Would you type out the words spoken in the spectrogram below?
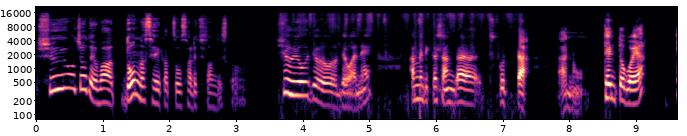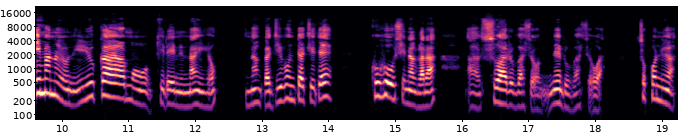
収容所ではどんな生活をされてたんですか？収容所ではね、アメリカさんが作った、あの、テント小屋。今のように床も綺麗にないよ。なんか自分たちで工夫しながらあ座る場所、寝る場所はそこには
